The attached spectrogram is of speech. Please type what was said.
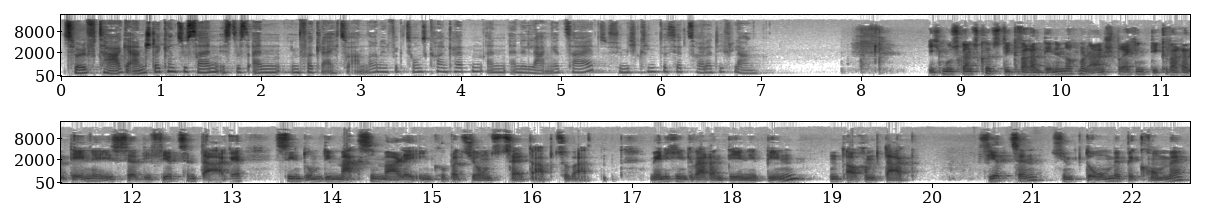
zwölf Tage ansteckend zu sein, ist das ein, im Vergleich zu anderen Infektionskrankheiten ein, eine lange Zeit? Für mich klingt das jetzt relativ lang. Ich muss ganz kurz die Quarantäne nochmal ansprechen. Die Quarantäne ist ja, die 14 Tage sind, um die maximale Inkubationszeit abzuwarten. Wenn ich in Quarantäne bin und auch am Tag 14 Symptome bekomme,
